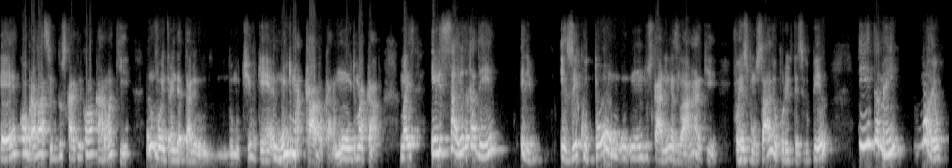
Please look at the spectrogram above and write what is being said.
é cobrar vacilo dos caras que me colocaram aqui. Eu não vou entrar em detalhe do motivo, que é muito macabro, cara, muito macabro. Mas ele saiu da cadeia, ele executou um, um dos carinhas lá, que foi responsável por ele ter sido pego, e também morreu.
